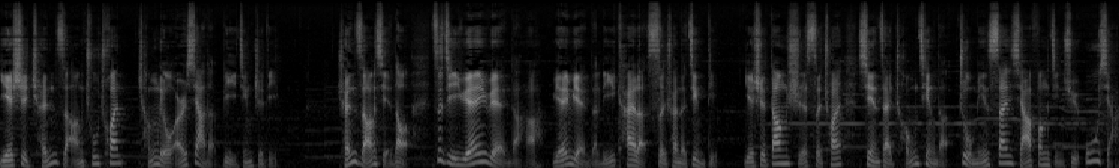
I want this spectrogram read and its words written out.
也是陈子昂出川、乘流而下的必经之地。陈子昂写道：“自己远远的啊，远远的离开了四川的境地，也是当时四川现在重庆的著名三峡风景区巫峡。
